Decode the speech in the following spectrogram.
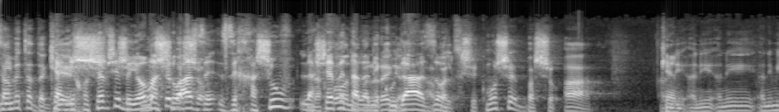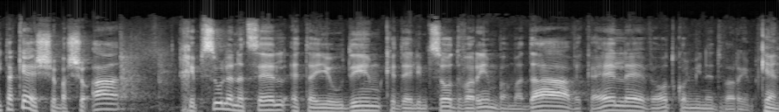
שם את הדגש. כי אני חושב שביום השואה שבשו- זה, זה חשוב לשבת נכון, על הנקודה רגע, הזאת. אבל שכמו שבשואה, כן. אני, אני, אני, אני מתעקש שבשואה חיפשו לנצל את היהודים כדי למצוא דברים במדע וכאלה ועוד כל מיני דברים. כן.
